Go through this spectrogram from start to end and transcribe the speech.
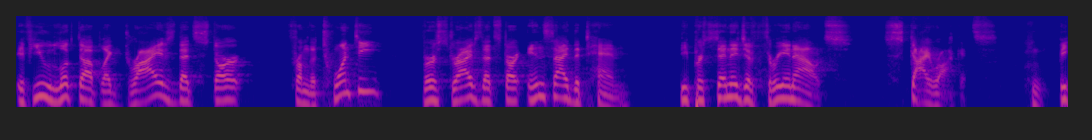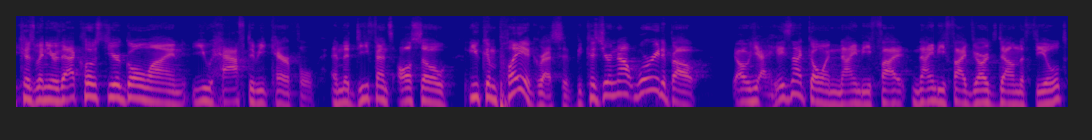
if you looked up like drives that start from the 20 versus drives that start inside the 10, the percentage of three and outs skyrockets. Hmm. because when you're that close to your goal line, you have to be careful. And the defense also, you can play aggressive because you're not worried about, oh, yeah, he's not going 95, 95 yards down the field,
